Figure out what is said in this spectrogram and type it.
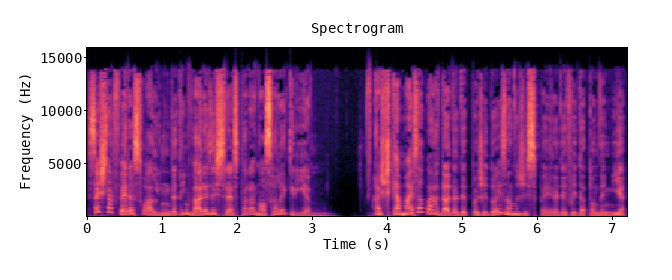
Sexta-feira, sua linda, tem várias estreias para nossa alegria. Acho que a mais aguardada depois de dois anos de espera devido à pandemia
